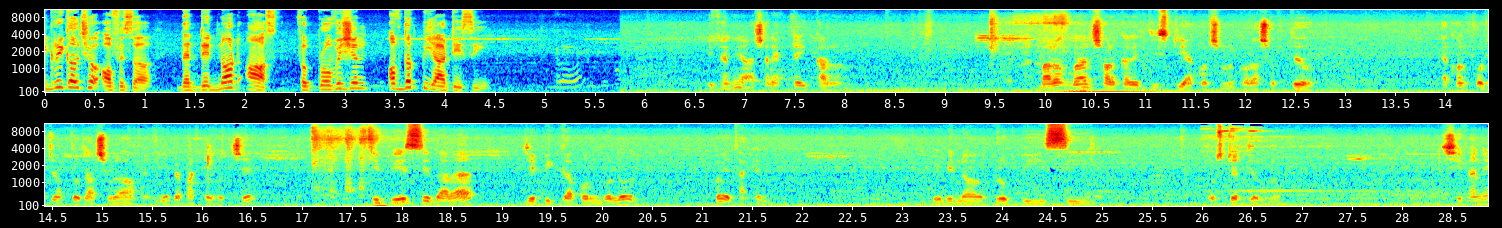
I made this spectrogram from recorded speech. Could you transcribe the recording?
agriculture officer that did not ask for provision of the PRTC. এখানে আসার একটাই কারণ, বারংবার সরকারের দৃষ্টি আকর্ষণ করা সত্ত্বেও এখন পর্যন্ত তা শোনা হয়নি ব্যাপারটা হচ্ছে সিপিএসসি দ্বারা যে বিজ্ঞাপনগুলো হয়ে থাকেন, বিভিন্ন গ্রুপ বি সি পোস্টের জন্য সেখানে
